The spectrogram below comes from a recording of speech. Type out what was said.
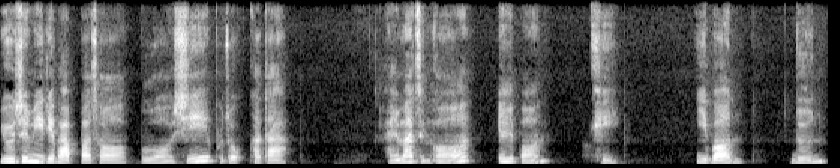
요즘 일이 바빠서 무엇이 부족하다. 알맞은 것 1번 귀, 2번 눈,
